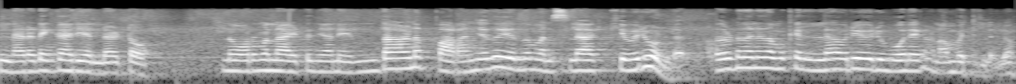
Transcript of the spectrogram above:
എല്ലാവരുടെയും കാര്യമല്ല കേട്ടോ. നോർമലായിട്ട് ഞാൻ എന്താണ് പറഞ്ഞത് എന്ന് മനസ്സിലാക്കിയവരും ഉണ്ട്. അതുകൊണ്ട് തന്നെ നമുക്ക് എല്ലാവരെയും ഒരുപോലെ കാണാൻ പറ്റില്ലല്ലോ.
